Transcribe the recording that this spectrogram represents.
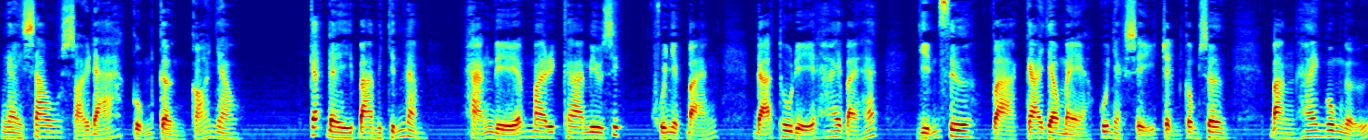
ngày sau sỏi đá cũng cần có nhau. Cách đây 39 năm, hãng đĩa Marika Music của Nhật Bản đã thu đĩa hai bài hát Diễm Xưa và Ca Dao Mẹ của nhạc sĩ Trịnh Công Sơn bằng hai ngôn ngữ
